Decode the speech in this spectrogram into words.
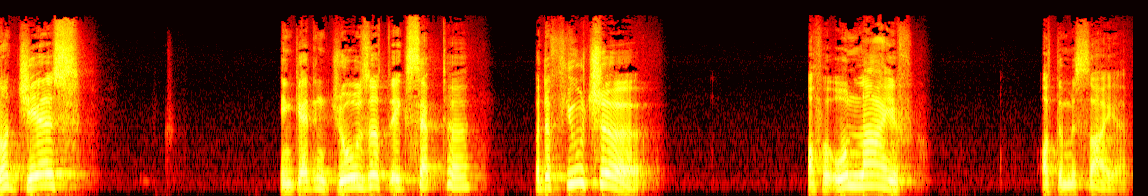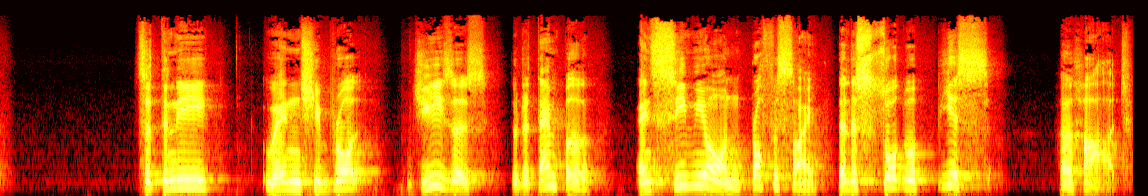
Not just in getting Joseph to accept her, but the future of her own life of the Messiah. Certainly, when she brought Jesus to the temple, and Simeon prophesied that the sword will pierce her heart,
